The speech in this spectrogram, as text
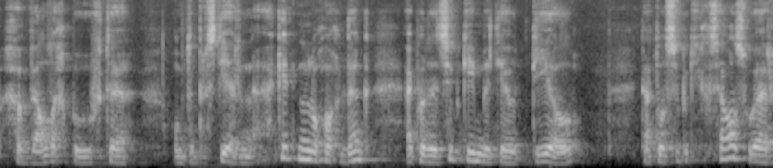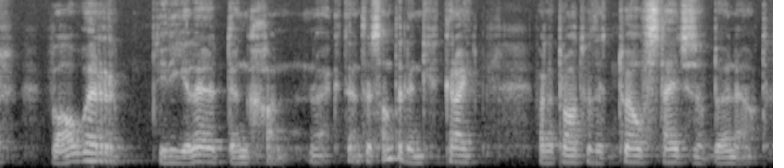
geweldige behoefte om te presteer en ek het nou nogal gedink ek wil dit so 'n bietjie met jou deel dat ons 'n bietjie gesels oor waaroor hierdie hele ding gaan. Nou ek het 'n interessante ding gekry waar hulle praat oor the 12 stages of burnout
